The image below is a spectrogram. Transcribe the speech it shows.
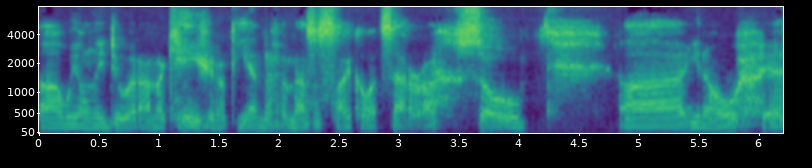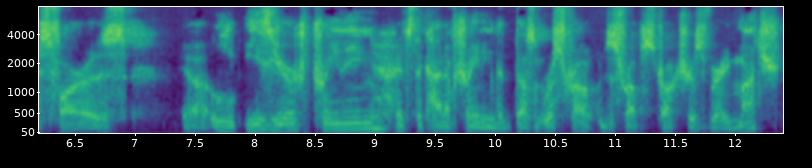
Uh, we only do it on occasion at the end of a mesocycle, etc. So, uh, you know, as far as uh, easier training, it's the kind of training that doesn't disrupt, disrupt structures very much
